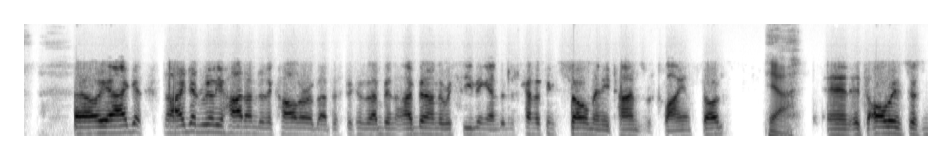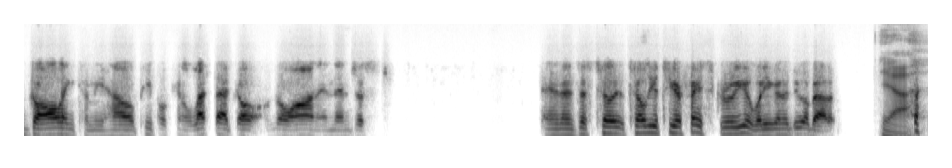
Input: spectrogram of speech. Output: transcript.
Oh yeah, I get no, I get really hot under the collar about this because I've been I've been on the receiving end of this kind of thing so many times with clients' dogs, yeah. and it's always just galling to me how people can let that go go on and then just and then just tell tell you to your face, screw you. What are you going to do about it? Yeah.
